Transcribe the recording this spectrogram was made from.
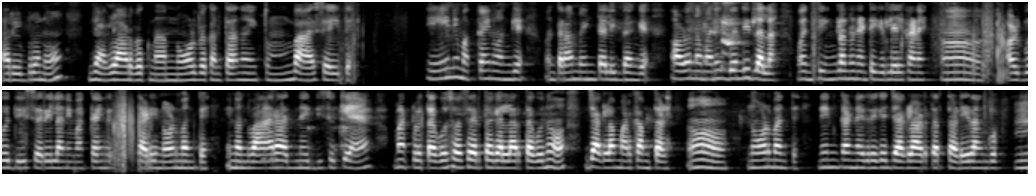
ಅವರಿಬ್ರು ಜಗಳ ಆಡ್ಬೇಕು. ನಾನು ನೋಡ್ಬೇಕಂತ ನನಗೆ ತುಂಬ ಆಸೆ ಐತೆ. ಏ ನಿಮ್ಮ ಏನು ಹಂಗೆ, ಒಂಥರ ಮೆಂಟಲ್ ಇದ್ದಂಗೆ. ಅವಳು ನಮ್ಮ ಮನೆಗೆ ಬಂದಿದ್ಲಲ್ಲ, ಒಂದು ತಿಂಗಳನ್ನು ನೆಟ್ಟಿಗಿರ್ಲಿಲ್ಲ ಕಣೆ. ಹ್ಞೂ ಅವಳು ಬುದ್ಧಿ ಸರಿ ಇಲ್ಲ ನಿಮ್ಮ ಅಕ್ಕ ಹಿಂಗೆ ತಡಿ ನೋಡ್ಮಂತೆ ಇನ್ನೊಂದು ವಾರ ಹದಿನೈದು ದಿವಸಕ್ಕೆ ಮಕ್ಕಳು ತಗೋ ತಗೋ, ಎಲ್ಲರ ತಗೋನು ಜಗಳ ಮಾಡ್ಕೊಂತಾಳೆ ಹ್ಞೂ ನೋಡ್ಮಂತೆ ನಿನ್ನ ಕಣ್ಣೆದ್ರಿಗೆ ಜಗಳ ಆಡ್ತಾರೆ ತಡಿರಂಗು ಹ್ಞೂ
